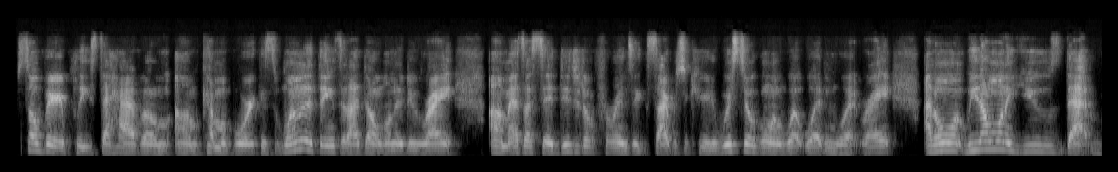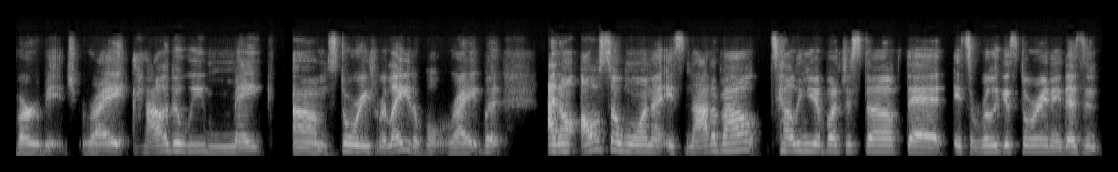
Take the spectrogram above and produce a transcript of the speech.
so very pleased to have them um, come aboard because one of the things that I don't want to do, right? Um, as I said, digital forensic, cybersecurity, we're still going what, what, and what, right? I don't want we don't want to use that verbiage, right? How do we make um, stories relatable, right? But I don't also want to, it's not about telling you a bunch of stuff that it's a really good story and it doesn't,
